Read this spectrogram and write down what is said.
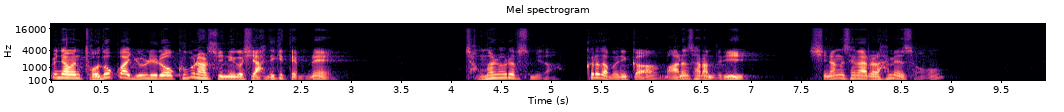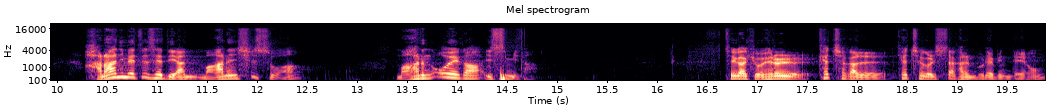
왜냐하면 도덕과 윤리로 구분할 수 있는 것이 아니기 때문에 정말 어렵습니다. 그러다 보니까 많은 사람들이 신앙생활을 하면서 하나님의 뜻에 대한 많은 실수와 많은 오해가 있습니다. 제가 교회를 개척할, 개척을 시작할 무렵인데요.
